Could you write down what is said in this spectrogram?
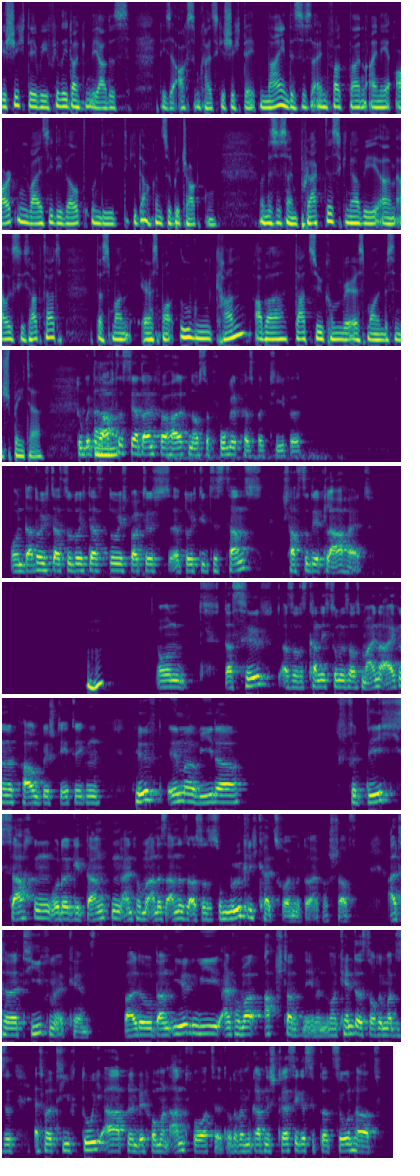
Geschichte, wie viele denken, ja, das, diese Achtsamkeitsgeschichte. Nein, das ist einfach dann eine Art und Weise, die Welt und die, die Gedanken zu betrachten. Und es ist ein Practice, genau wie ähm, Alex gesagt hat, dass man erstmal üben kann, aber dazu kommen wir erstmal ein bisschen später. Du betrachtest ähm, ja dein Verhalten aus der Vogelperspektive. Und dadurch, dass du durch das, durch praktisch, äh, durch die Distanz schaffst du dir Klarheit. Mhm. Und das hilft, also das kann ich zumindest aus meiner eigenen Erfahrung bestätigen, hilft immer wieder für dich Sachen oder Gedanken einfach mal anders anders, also so Möglichkeitsräume da einfach schaffst, Alternativen erkennst, weil du dann irgendwie einfach mal Abstand nehmen. Man kennt das doch immer, dieses erstmal tief durchatmen, bevor man antwortet oder wenn man gerade eine stressige Situation hat.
